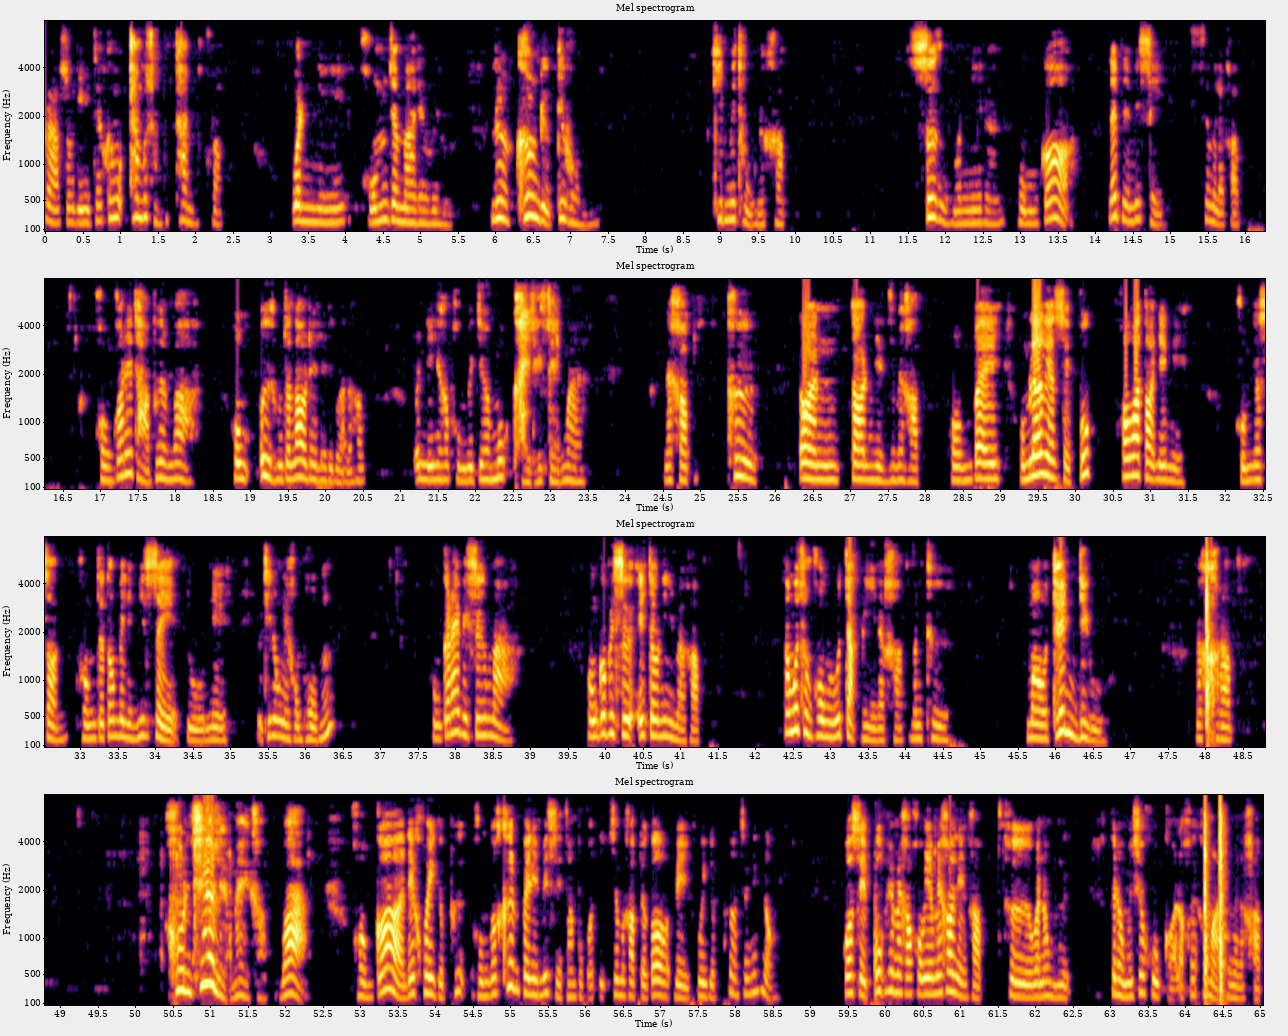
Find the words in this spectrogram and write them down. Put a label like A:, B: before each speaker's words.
A: กราบสวัสดีท่านผู้ชมทุกท่านครับ วันนี้ผมจะมารีวิวเรื่องเครื่องดื่มที่ผม คิดไม่ถูกนะครับ ซึ่งวันนี้นั้น ผมก็ได้เป็นพิเศษใช่ไหมล่ะครับ ผมก็ได้ถามเพื่อนว่า ผมเออผมจะเล่าได้เลยดีกว่านะครับ วันนี้นะครับ ผมไปเจอมุกไข่เหลยแสงมานะครับ คือตอนตอนเย็นใช่ไหมครับ ผมไป ผมเลิกเรียนเสร็จปุ๊บ เพราะว่าตอนเย็นนี่ ผมจะสอน ผมจะต้องไปเรียนพิเศษอยู่นี่อยู่ที่โรงเรียนของผม ผมก็ได้ไปซื้อมา ผมก็ไปซื้อไอ้เจ้านี่มาครับ ท่านผู้ชมคงรู้จักดีนะครับ มันคือ Mountain Dew นะครับ คุณเชื่อหรือไม่ครับว่า ผมก็ได้คุยกับเพื่อนผมก็ขึ้นไปเรียนพิเศษตามปกติใช่ไหมครับ แต่ก็เบรกคุยกับเพื่อนสักนิดหน่อยพอเสร็จปุ๊บใช่ไหมครับผมยังไม่เข้าเรียนครับ คือวันนั้นผมหนึ่งคือผมไม่เชื่อครูก่อนแล้วค่อยเข้ามาใช่ไหมล่ะครับ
